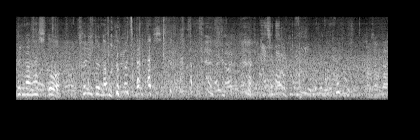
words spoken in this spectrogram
건강하시고 소리도 너무너무 잘하시고 다시 나를 감사합니다.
